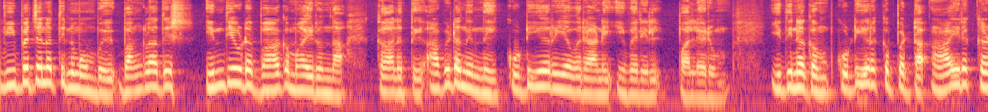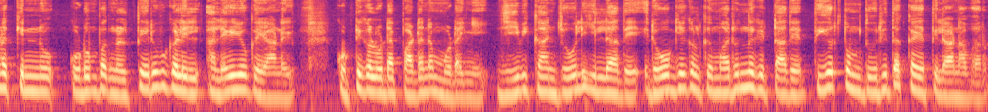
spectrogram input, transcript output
വിഭജനത്തിനു മുമ്പ് ബംഗ്ലാദേശ് ഇന്ത്യയുടെ ഭാഗമായിരുന്ന കാലത്ത് അവിടെ നിന്ന് കുടിയേറിയവരാണ് ഇവരിൽ പലരും. ഇതിനകം കുടിയിറക്കപ്പെട്ട ആയിരക്കണക്കിനു കുടുംബങ്ങൾ തെരുവുകളിൽ അലയുകയാണ്. കുട്ടികളുടെ പഠനം മുടങ്ങി ജീവിക്കാൻ ജോലിയില്ലാതെ രോഗികൾക്ക് മരുന്ന് കിട്ടാതെ തീർത്തും ദുരിതക്കയത്തിലാണവർ.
